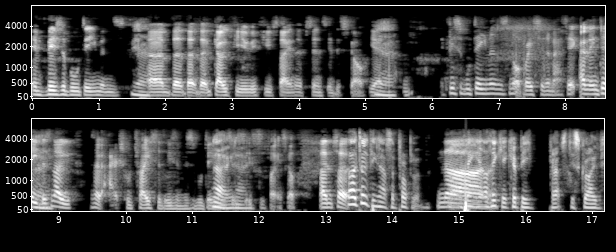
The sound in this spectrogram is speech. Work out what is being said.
invisible demons Yeah, yeah, um, that, that that go for you if you stay in the vicinity of this skull. Yeah, yeah, invisible demons, not very cinematic, and indeed, No. there's no there's no actual trace of these invisible demons. No, it's, no. it's a floating skull. And so I don't think that's a problem. no, I think I think it could be perhaps described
